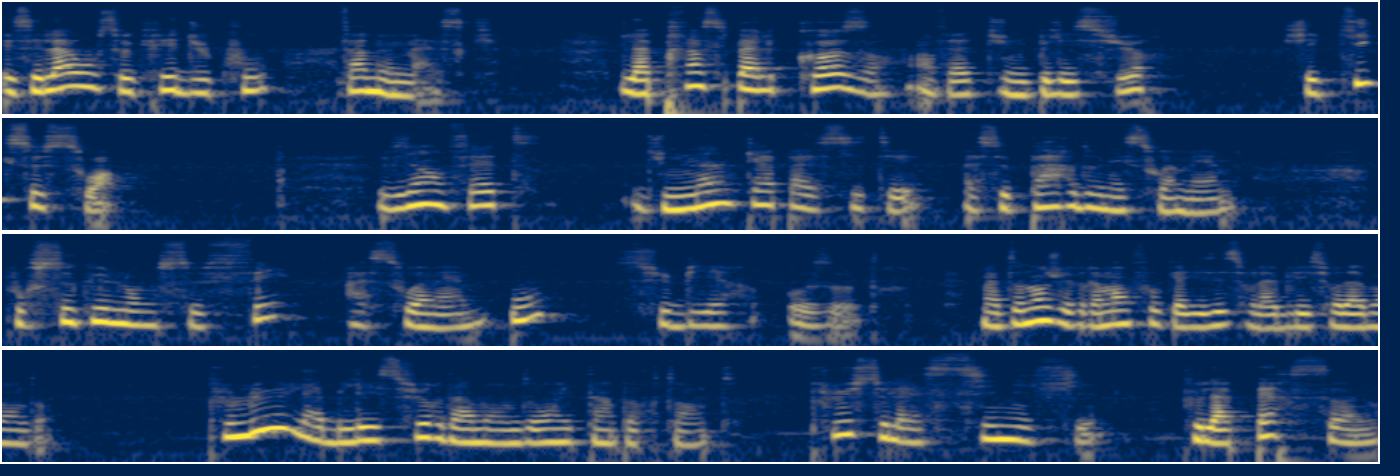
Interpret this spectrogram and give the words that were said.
Et c'est là où se crée du coup le fameux masque. La principale cause en fait d'une blessure chez qui que ce soit vient en fait d'une incapacité à se pardonner soi-même pour ce que l'on se fait à soi-même ou subir aux autres. Maintenant, je vais vraiment focaliser sur la blessure d'abandon. Plus la blessure d'abandon est importante, plus cela signifie que la personne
